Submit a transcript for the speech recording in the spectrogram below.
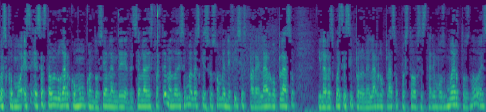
Pues como es, es hasta un lugar común cuando se hablan de, de, se habla de estos temas, ¿no? Dicen, bueno, es que esos son beneficios para el largo plazo y la respuesta es sí, pero en el largo plazo pues todos estaremos muertos, ¿no? Es,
